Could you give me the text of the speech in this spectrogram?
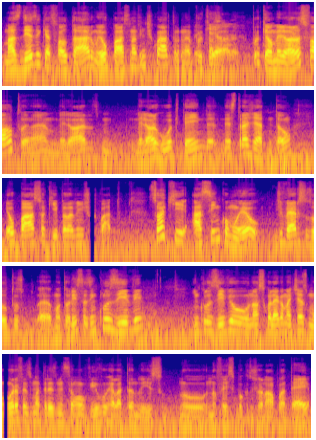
Mas desde que asfaltaram, eu passo na 24, né? Porque passar, é, né? porque é o melhor asfalto, né? Melhor melhor rua que tem desse trajeto. Então eu passo aqui pela 24. Só que, assim como eu, diversos outros uh, motoristas, inclusive, inclusive o nosso colega Matias Moura fez uma transmissão ao vivo relatando isso no, no Facebook do Jornal Plateia.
